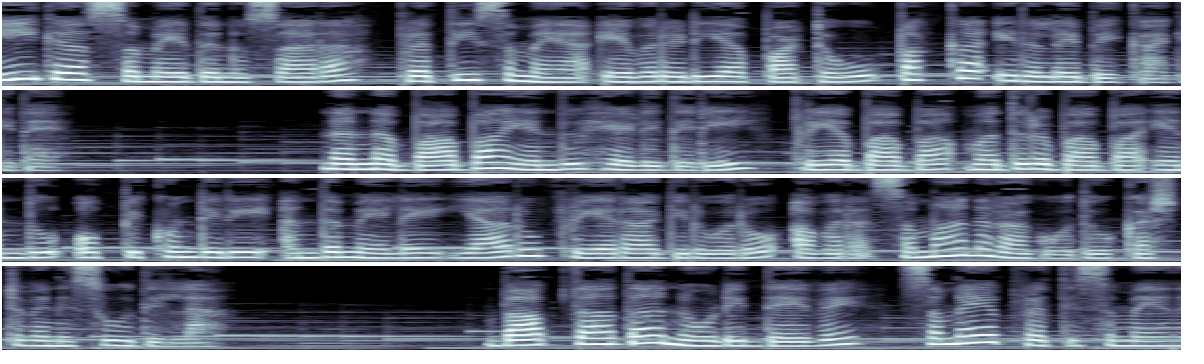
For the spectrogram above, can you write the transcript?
ಈಗ ಸಮಯದನುಸಾರ ಪ್ರತಿ ಸಮಯ ಎವರಡಿಯ ಪಾಠವು ಪಕ್ಕ ಇರಲೇಬೇಕಾಗಿದೆ. ನನ್ನ ಬಾಬಾ ಎಂದು ಹೇಳಿದಿರಿ, ಪ್ರಿಯ ಬಾಬಾ, ಮಧುರ ಬಾಬಾ ಎಂದು ಒಪ್ಪಿಕೊಂಡಿರಿ ಅಂದ ಮೇಲೆ ಯಾರು ಪ್ರಿಯರಾಗಿರುವರೋ ಅವರ ಸಮಾನರಾಗುವುದು ಕಷ್ಟವೆನಿಸುವುದಿಲ್ಲ. ಬಾಪ್ದಾದ ನೋಡಿದ್ದೇವೆ, ಸಮಯ ಪ್ರತಿ ಸಮಯ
